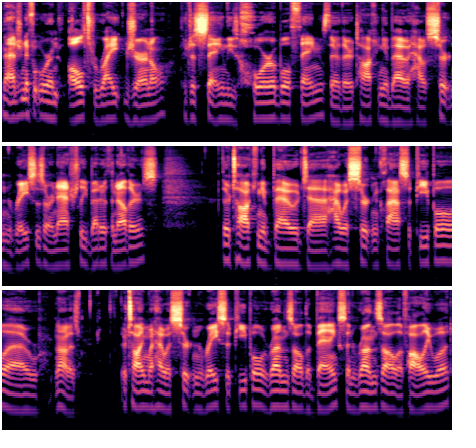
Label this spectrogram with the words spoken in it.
Imagine if it were an alt-right journal. They're just saying these horrible things. They're they're talking about how certain races are naturally better than others they're talking about uh, how a certain class of people, uh, not as, they're talking about how a certain race of people runs all the banks and runs all of Hollywood.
